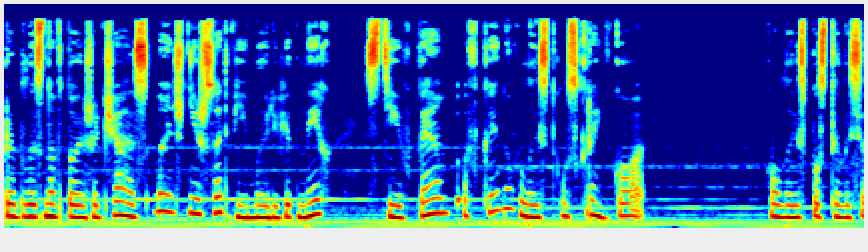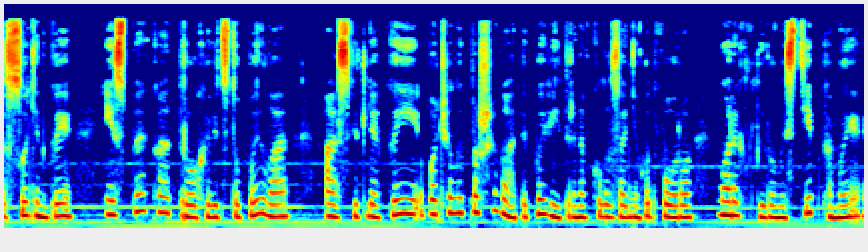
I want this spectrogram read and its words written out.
Приблизно в той же час, менш ніж за дві милі від них, Стів Кемп вкинув лист у скриньку. Коли спустилися сутінки, і спека трохи відступила, а світляки почали прошивати повітря навколо заднього двору мерехтливими стібками.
